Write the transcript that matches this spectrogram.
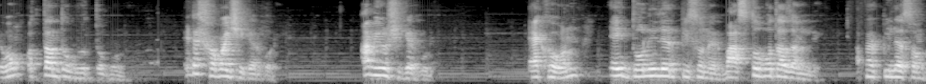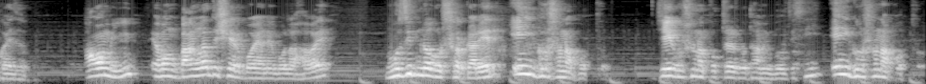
এবং অত্যন্ত গুরুত্বপূর্ণ। এটা সবাই স্বীকার করে। আমিও স্বীকার করি। এখন এই দলিলের পিছনের বাস্তবতা জানলে আপনার পিলা চমকায় যাবে। আওয়ামী এবং বাংলাদেশের বয়ানে বলা হয়, মুজিবনগর সরকারের এই ঘোষণাপত্র, যে ঘোষণাপত্রের কথা আমি বলতেছি, এই ঘোষণাপত্র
